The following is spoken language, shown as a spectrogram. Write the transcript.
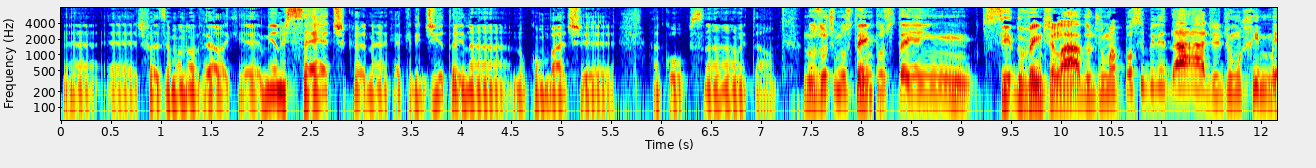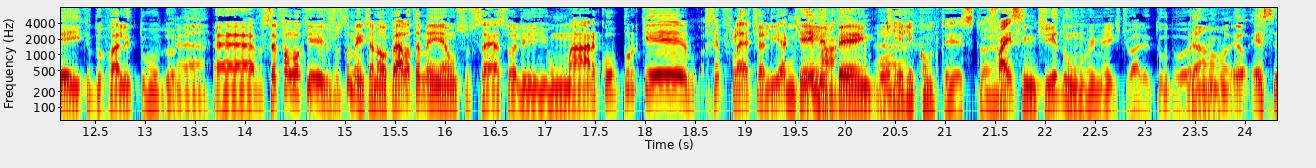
né, é, de fazer uma novela que é menos cética, né, que acredita aí na, no combate à corrupção e tal. Nos últimos tempos tem sido ventilado de uma possibilidade de um remake do Vale Tudo. É. É, você falou que justamente a novela também é um sucesso ali, um marco, porque reflete ali um aquele tempo. tempo. Aquele contexto. É. Faz sentido um remake de Vale Tudo hoje? Então, eu, esse,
